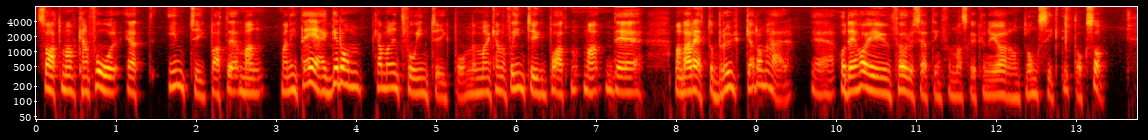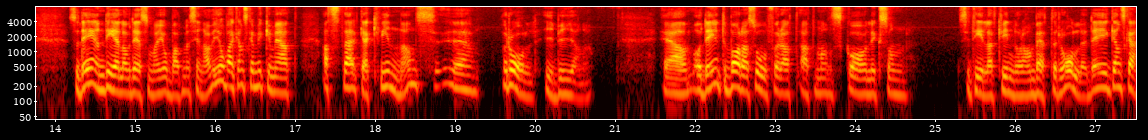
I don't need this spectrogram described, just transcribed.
Så att man kan få ett intyg på att man, man inte äger dem kan man inte få intyg på. Men man kan få intyg på att man, det, man har rätt att bruka de här. Eh, och det har ju en förutsättning för att man ska kunna göra något långsiktigt också. Så det är en del av det som man jobbat med. Sen har vi jobbat ganska mycket med att, att stärka kvinnans eh, roll i byarna. Eh, och det är inte bara så för att, att man ska liksom se till att kvinnor har en bättre roll. Det är ganska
